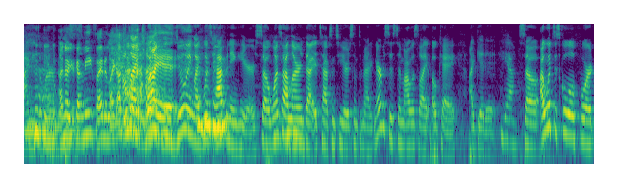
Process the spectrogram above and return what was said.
I need to learn. I know you got me excited. Like I'm, I'm like, what it. this doing? Like, what's happening here? So once I learned that it taps into your symptomatic nervous system, I was like, okay, I get it. Yeah. So I went to school for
